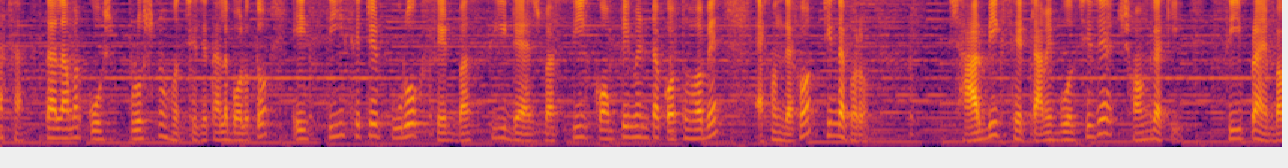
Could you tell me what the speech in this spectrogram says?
আচ্ছা তাহলে আমার প্রশ্ন হচ্ছে যে তাহলে বলো তো এই সি সেটের পূরক সেট বা সি ড্যাশ বা সি কমপ্লিমেন্টটা কত হবে? এখন দেখো, চিন্তা করো সার্বিক সেটটা, আমি বলছি যে সংজ্ঞা কি? সি প্রাইম বা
